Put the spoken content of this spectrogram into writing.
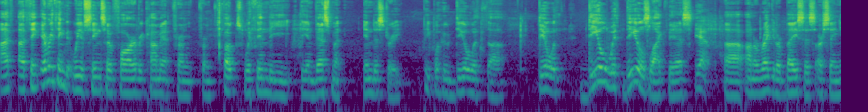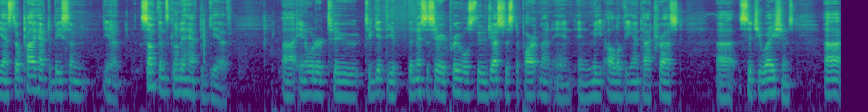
I, I think everything that we have seen so far, every comment from, from folks within the, the investment industry, people who deal with uh, deal with deal with deals like this yeah. uh, on a regular basis, are saying yes, there'll probably have to be some you know something's going to have to give uh, in order to to get the the necessary approvals through the Justice Department and and meet all of the antitrust uh, situations. Uh,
